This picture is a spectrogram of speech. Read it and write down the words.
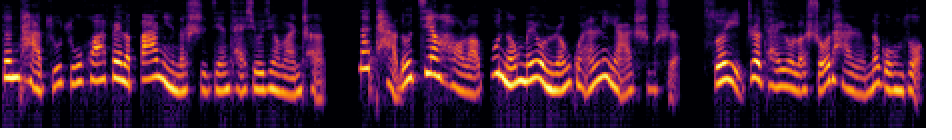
灯塔足足花费了八年的时间才修建完成。那塔都建好了，不能没有人管理啊，是不是？所以这才有了守塔人的工作。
